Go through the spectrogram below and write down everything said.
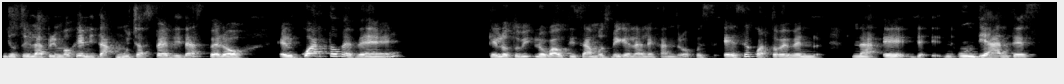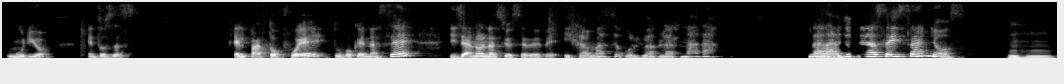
yo soy la primogénita, muchas pérdidas, pero el cuarto bebé que lo, lo bautizamos Miguel Alejandro, pues ese cuarto bebé eh, un día antes murió. Entonces, el parto fue, tuvo que nacer y ya no nació ese bebé. Y jamás se volvió a hablar nada. Nada, yo tenía seis años. Wow.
